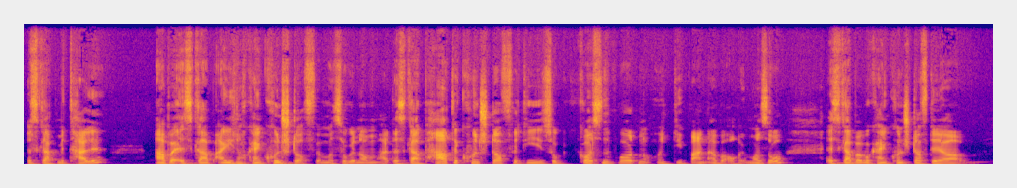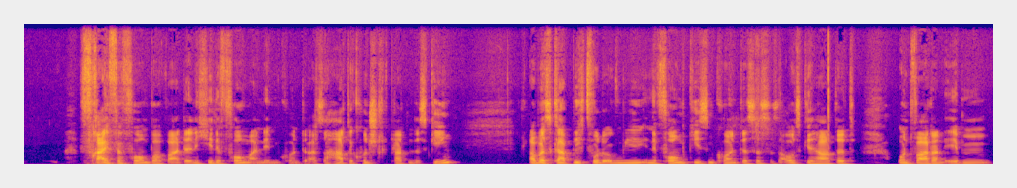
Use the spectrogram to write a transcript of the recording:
es gab Metalle, aber es gab eigentlich noch keinen Kunststoff, wenn man es so genommen hat. Es gab harte Kunststoffe, die so gegossen wurden und die waren aber auch immer so. Es gab aber keinen Kunststoff, der frei verformbar war, der nicht jede Form annehmen konnte. Also harte Kunststoffplatten, das ging, aber es gab nichts, wo du irgendwie in eine Form gießen konntest, das ist ausgehärtet und war dann eben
